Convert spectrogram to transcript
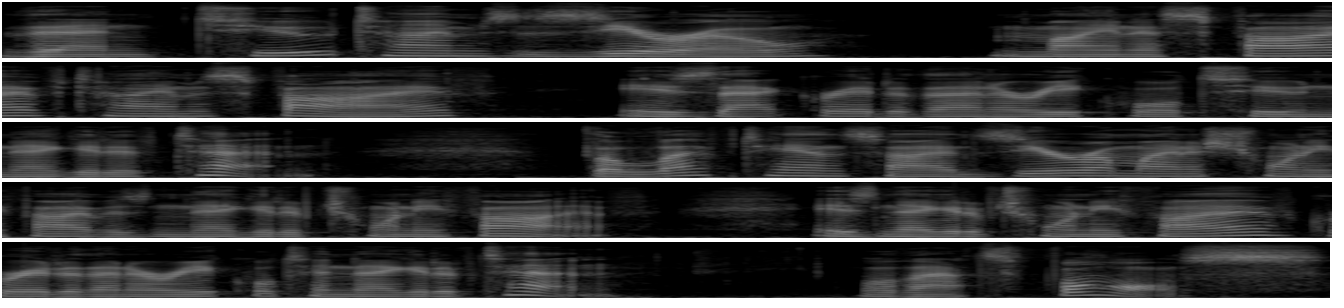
Then 2 times 0 minus 5 times 5, is that greater than or equal to negative 10? The left-hand side, 0 minus 25 is negative 25. Is negative 25 greater than or equal to negative 10? Well, that's false.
